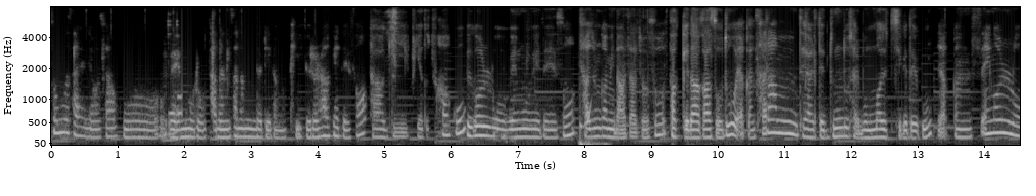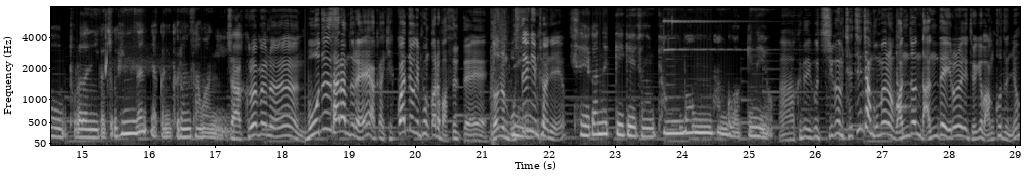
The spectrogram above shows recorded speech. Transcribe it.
스무 살 여자고 외모로 다른 사람들이랑 비교를 하게 돼서 자기 비하도 좀 하고 그걸로 외모에 대해서 자존감이 낮아져서 밖에 나가서도 약간 사람 대할 때 눈도 잘 못 마주치게 되고 약간 쌩얼로 돌아다니기가 조금 힘든 약간 그런 상황이에요. 자 그러면은 모든 사람들의 약간 객관적인 평가를 봤을 때 너는 못생긴 편이에요? 제가 느끼기에 저는 평범한 것 같긴 해요. 아 근데 이거 지금 채팅창 보면은 완전 난데 이런 애들 되게 많거든요.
